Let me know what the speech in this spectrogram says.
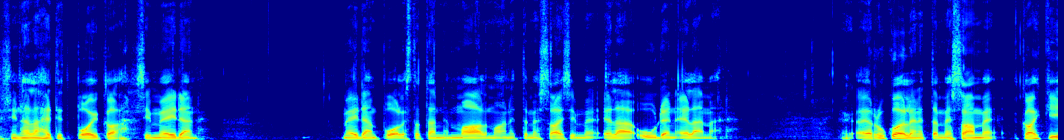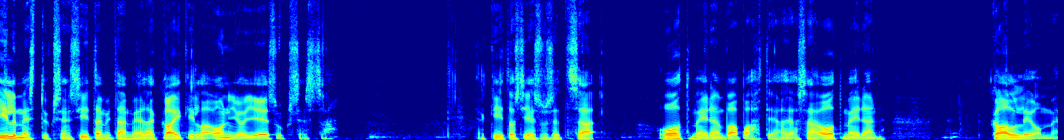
sinä lähetit poikaasi meidän, meidän puolesta tänne maailmaan, että me saisimme elää uuden elämän. Ja rukoilen, että me saamme kaikki ilmestyksen siitä, mitä meillä kaikilla on jo Jeesuksessa. Ja kiitos Jeesus, että sä oot meidän vapahtaja ja sä oot meidän kalliomme,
